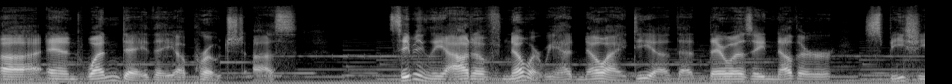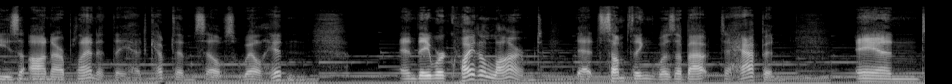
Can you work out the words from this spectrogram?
Uh, and one day they approached us seemingly out of nowhere. We had no idea that there was another species on our planet. They had kept themselves well hidden, and they were quite alarmed that something was about to happen. And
